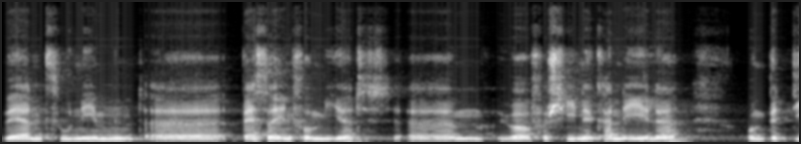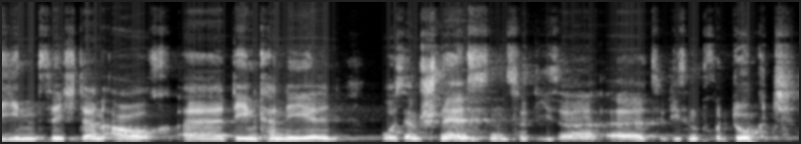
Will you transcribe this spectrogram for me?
werden zunehmend äh, besser informiert ähm, über verschiedene Kanäle und bedienen sich dann auch äh, den Kanälen, wo es am schnellsten zu dieser äh, zu diesem Produkt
